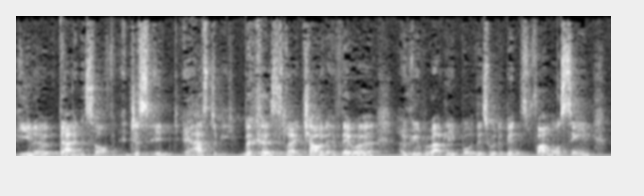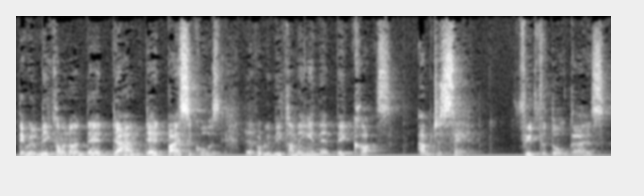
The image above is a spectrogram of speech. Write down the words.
you know that in itself it just it, it has to be. Because like child if they were a group of black people this would have been far more seen. They wouldn't be coming on their damn dead bicycles. They'd probably be coming in their big cars. I'm just saying. Food for thought guys.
